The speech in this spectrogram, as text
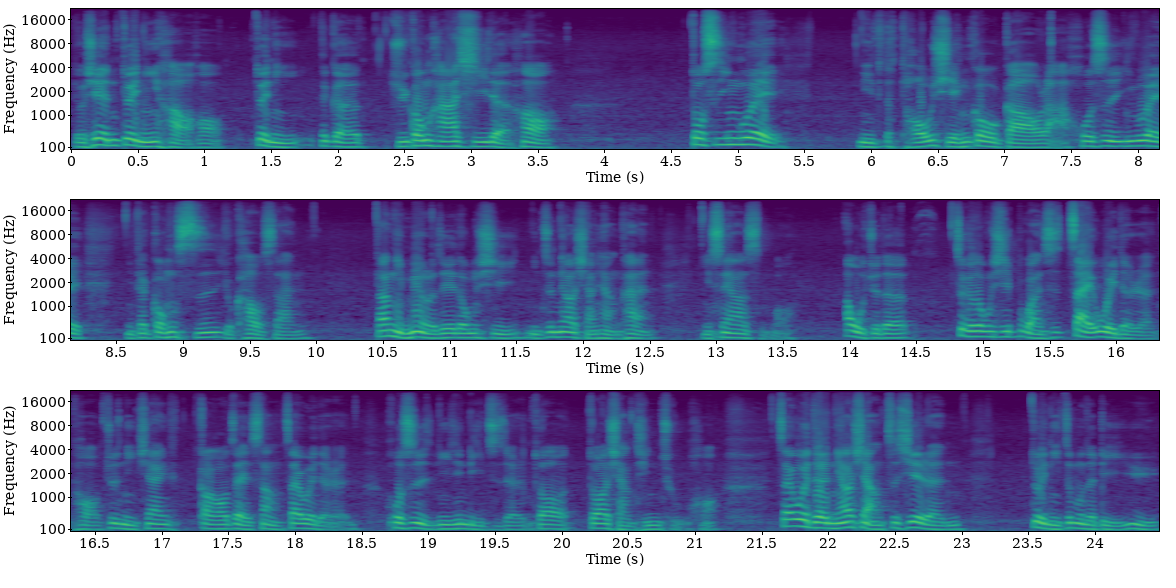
有些人对你好，哈，对你那个鞠躬哈膝的，哈，都是因为你的头衔够高啦，或是因为你的公司有靠山。当你没有了这些东西，你真的要想想看，你剩下什么？那、我觉得这个东西，不管是在位的人，哈，就是你现在高高在上在位的人，或是你已经离职的人，都要都要想清楚，哈，在位的你要想这些人对你这么的礼遇，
